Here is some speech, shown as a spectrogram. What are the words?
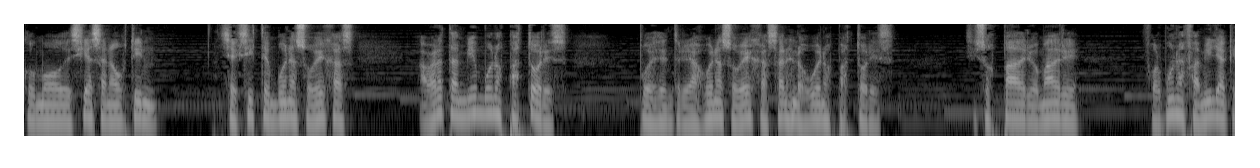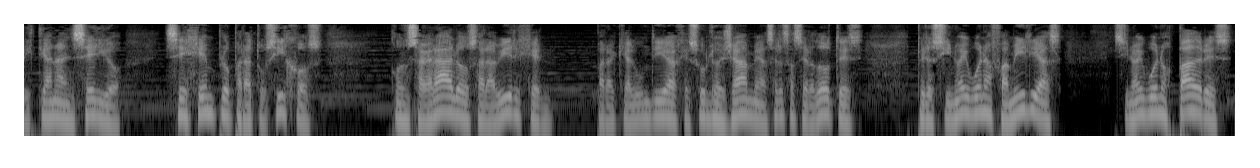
como decía San Agustín, si existen buenas ovejas, habrá también buenos pastores, pues de entre las buenas ovejas salen los buenos pastores. Si sos padre o madre, formó una familia cristiana en serio, sé ejemplo para tus hijos, consagralos a la Virgen, para que algún día Jesús los llame a ser sacerdotes, pero si no hay buenas familias, si no hay buenos padres,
